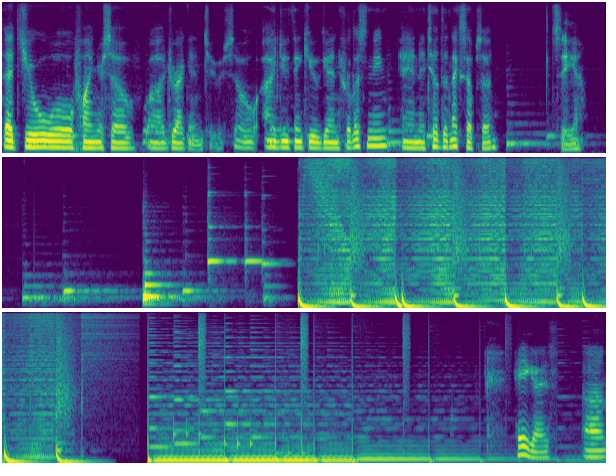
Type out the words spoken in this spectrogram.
that you will find yourself uh, dragged into. So I do thank you again for listening, and until the next episode, see ya. Hey guys, um,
